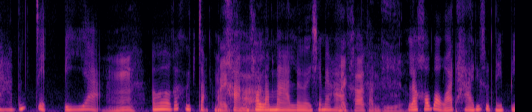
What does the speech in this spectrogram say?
นานตั้งเจ็ดปีอะอืมเออ ก็คือจับมาไม่ขังฆ่าทรมานเลยใช่ไหมคะ ไม่ฆ่าทันทีเหรอแล้วเขาบอกว่าท้ายที่สุดในปี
